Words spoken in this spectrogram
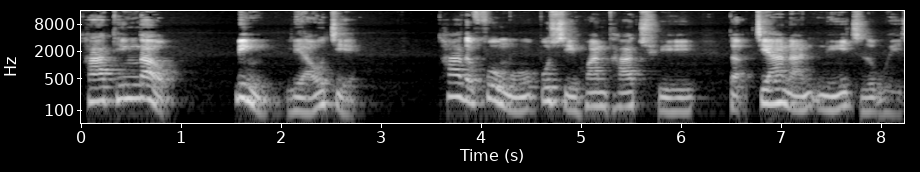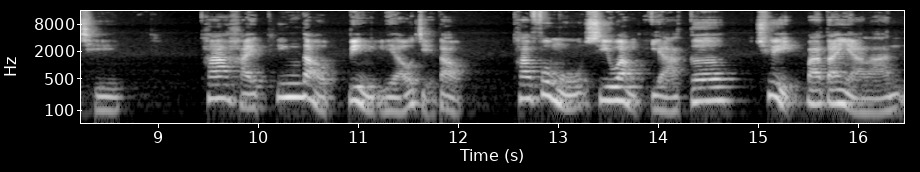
他听到并了解，他的父母不喜欢他娶的迦南女子为妻，他还听到并了解到，他父母希望雅各去巴丹亚兰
